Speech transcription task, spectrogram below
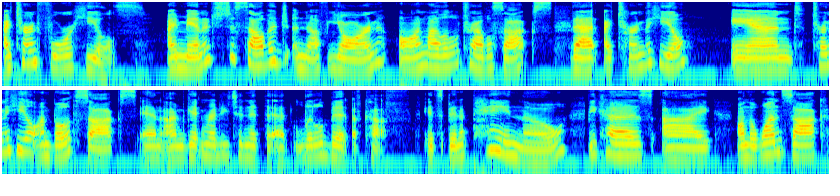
I turned four heels I managed to salvage enough yarn on my little travel socks that I turned the heel and turned the heel on both socks and I'm getting ready to knit that little bit of cuff. It's been a pain though because I on the one sock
